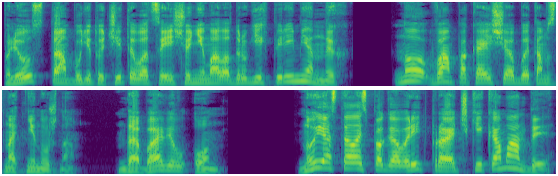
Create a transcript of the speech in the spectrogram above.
Плюс там будет учитываться еще немало других переменных, но вам пока еще об этом знать не нужно», — добавил он. Ну и осталось поговорить про очки команды.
